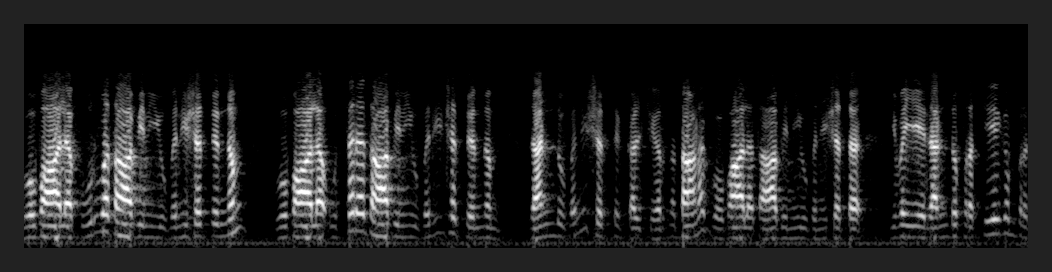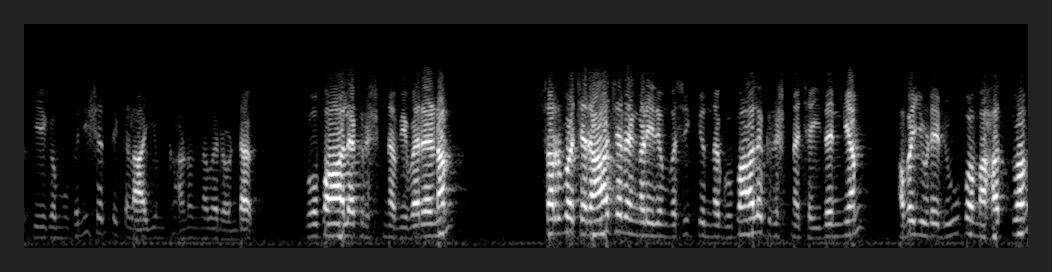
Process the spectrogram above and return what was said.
ഗോപാല പൂർവതാപിനി ഉപനിഷത്തെന്നും ഗോപാല ഉത്തരതാപിനി ഉപനിഷത്തെന്നും രണ്ട് ഉപനിഷത്തുക്കൾ ചേർന്നതാണ് ഗോപാലതാപിനി ഉപനിഷത്ത്. ഇവയെ രണ്ട് പ്രത്യേകം പ്രത്യേകം ഉപനിഷത്തുക്കളായും കാണുന്നവരുണ്ട്. ഗോപാലകൃഷ്ണ വിവരണം സർവചരാചരങ്ങളിലും വസിക്കുന്ന ഗോപാലകൃഷ്ണ ചൈതന്യം അവയുടെ രൂപമഹത്വം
